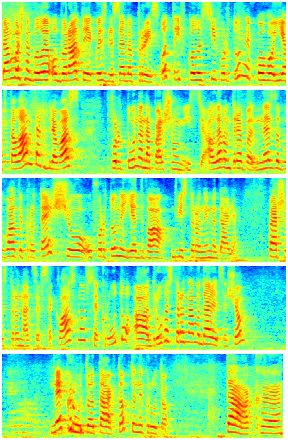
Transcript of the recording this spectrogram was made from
Там можна було обирати якийсь для себе приз. От і в колесі фортуни, в кого є в талантах, для вас фортуна на першому місці. Але вам треба не забувати про те, що у фортуни є два, дві сторони медалі. Перша сторона це все класно, все круто, а друга сторона медалі це що? Не круто, так, тобто не круто. Так, е,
